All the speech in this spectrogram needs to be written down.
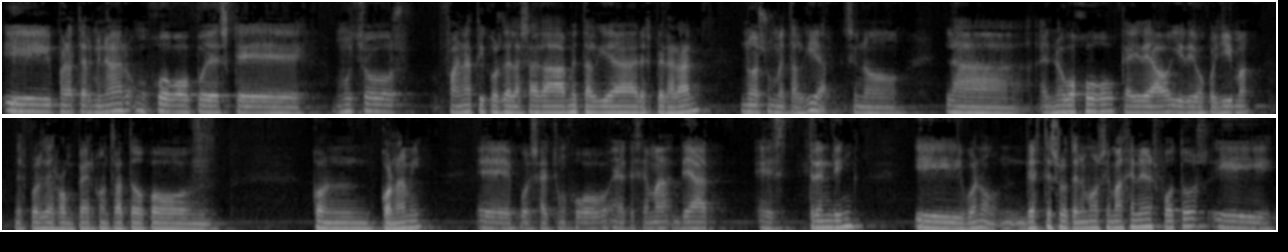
Y para terminar, un juego pues que muchos fanáticos de la saga Metal Gear esperarán. No es un Metal Gear, sino la, el nuevo juego que ha ideado Hideo Kojima después de romper contrato con, con Konami. eh, pues ha hecho un juego eh, que se llama Dead Stranding. Y bueno, de este solo tenemos imágenes, fotos y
